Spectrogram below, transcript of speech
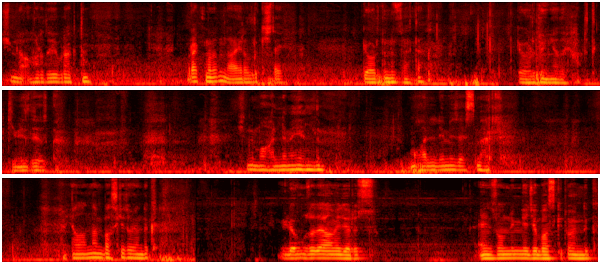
Şimdi Arda'yı bıraktım. Bırakmadım da ayrıldık işte. Gördünüz zaten. Gördün ya da artık kim izliyorsa. Şimdi mahalleme geldim. Mahallemiz Esmer. Yalandan bir basket oynadık. Vlogumuza devam ediyoruz. En son dün gece basket oynadık.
